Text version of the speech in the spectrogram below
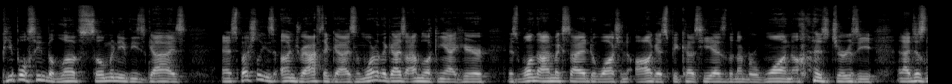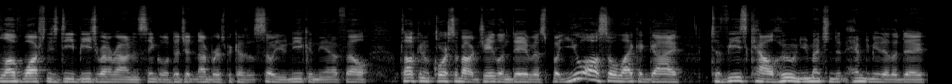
people seem to love so many of these guys and especially these undrafted guys. And one of the guys I'm looking at here is one that I'm excited to watch in August because he has the number one on his jersey. And I just love watching these DBs run around in single digit numbers because it's so unique in the NFL. I'm talking, of course, about Jalen Davis, but you also like a guy, Taveze Calhoun. You mentioned him to me the other day.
